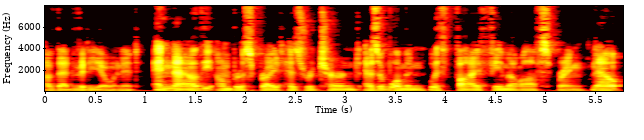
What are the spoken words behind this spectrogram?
of that video in it. And now the Umbra Sprite has returned as a woman with five female offspring. Now.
